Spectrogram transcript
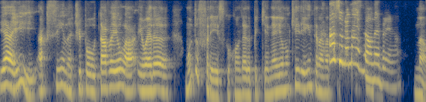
E aí, a piscina, tipo, tava eu lá. Eu era muito fresco quando era pequeno, aí eu não queria entrar na Mas não, né, Breno? Não.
